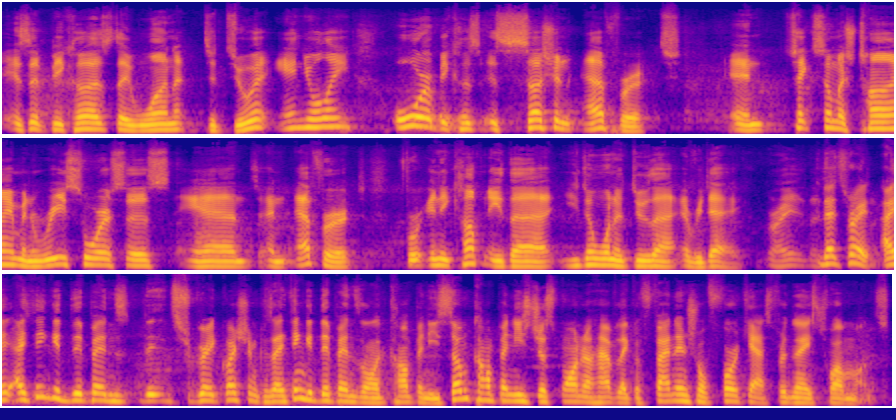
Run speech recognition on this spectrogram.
Is it because they want to do it annually, or because it's such an effort and takes so much time and resources and an effort for any company that you don't want to do that every day right? That's right. I, I think it depends. It's a great question because i think it depends on the company. Some companies just want to have like a financial forecast for the next 12 months.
